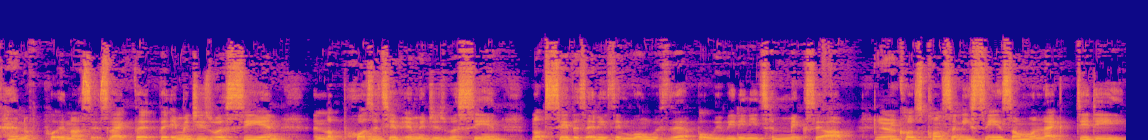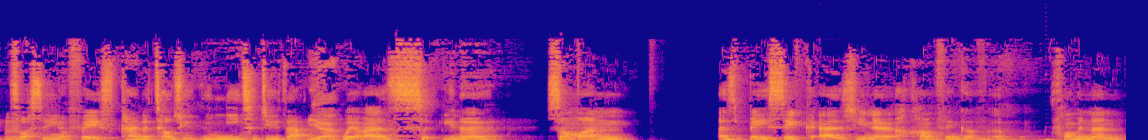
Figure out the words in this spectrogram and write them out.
kind of putting us. It's like the, the images we're seeing and the positive images we're seeing. Not to say there's anything wrong with that, but we really need to mix it up. Yeah. Because constantly seeing someone like Diddy mm. thrusting in your face kind of tells you you need to do that. Yeah. Whereas, you know, someone as basic as, you know, I can't think of a prominent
